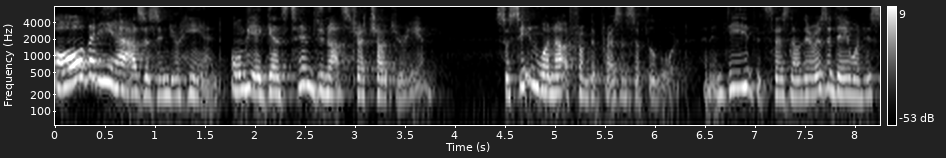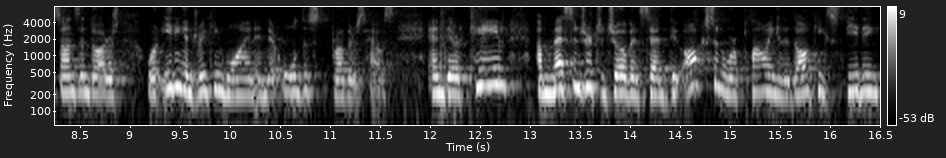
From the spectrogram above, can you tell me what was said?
all that he has is in your hand. Only against him do not stretch out your hand. So Satan went out from the presence of the Lord. And indeed, it says, Now there was a day when his sons and daughters were eating and drinking wine in their oldest brother's house. And there came a messenger to Job and said, The oxen were plowing and the donkeys feeding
